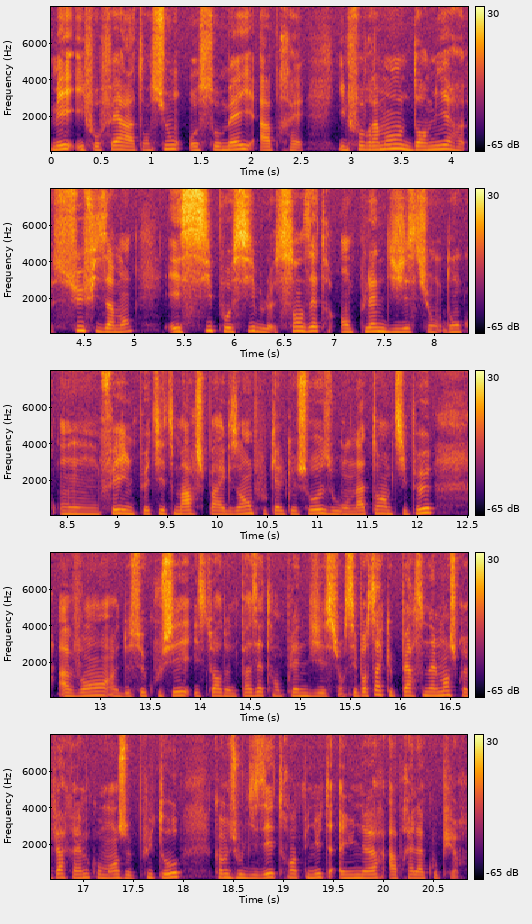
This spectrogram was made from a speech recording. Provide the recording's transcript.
mais il faut faire attention au sommeil après. Il faut vraiment dormir suffisamment et si possible sans être en pleine digestion. Donc on fait une petite marche par exemple ou quelque chose où on attend un petit peu avant de se coucher histoire de ne pas être en pleine digestion. C'est pour ça que personnellement je préfère quand même qu'on mange plus tôt, comme je vous le disais, 30 minutes à 1 heure après la coupure.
